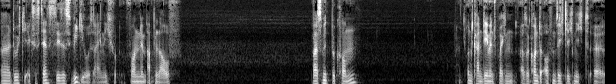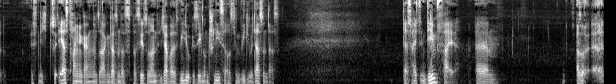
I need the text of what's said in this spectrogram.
äh, durch die Existenz dieses Videos eigentlich von dem Ablauf was mitbekommen und kann dementsprechend, also konnte offensichtlich nicht äh, ist nicht zuerst rangegangen und sagen, das und das ist passiert, sondern ich habe das Video gesehen und schließe aus dem Video das und das. Das heißt, in dem Fall, ähm, also äh,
